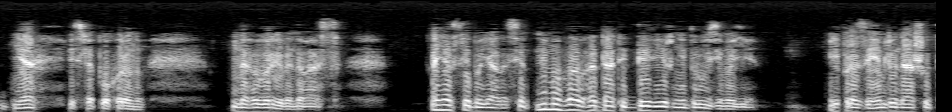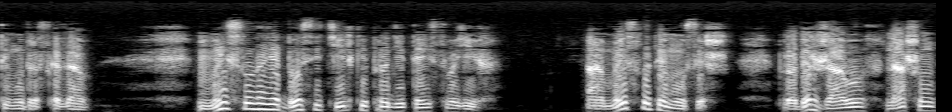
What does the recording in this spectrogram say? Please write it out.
дня після похорону наговорили на вас, а я все боялася, не могла вгадати, де вірні друзі мої. І про землю нашу ти мудро сказав. Мислила я досі тільки про дітей своїх, а мислити мусиш про державу нашу,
